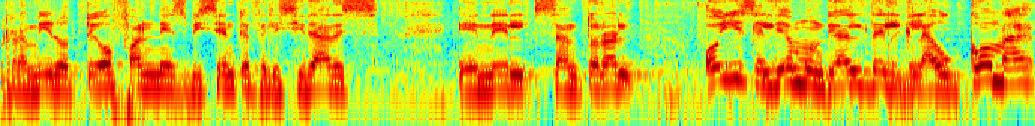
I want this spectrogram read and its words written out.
Ramiro, Teófanes, Vicente, felicidades en el Santoral. Hoy es el Día Mundial del Glaucoma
